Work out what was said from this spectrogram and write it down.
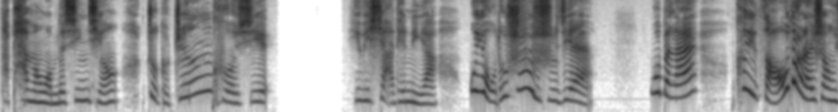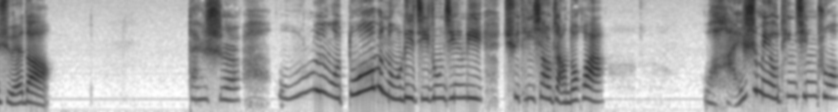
他盼望我们的心情，这可真可惜。因为夏天里呀，我有的是时间。我本来可以早点来上学的，但是无论我多么努力集中精力去听校长的话，我还是没有听清楚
